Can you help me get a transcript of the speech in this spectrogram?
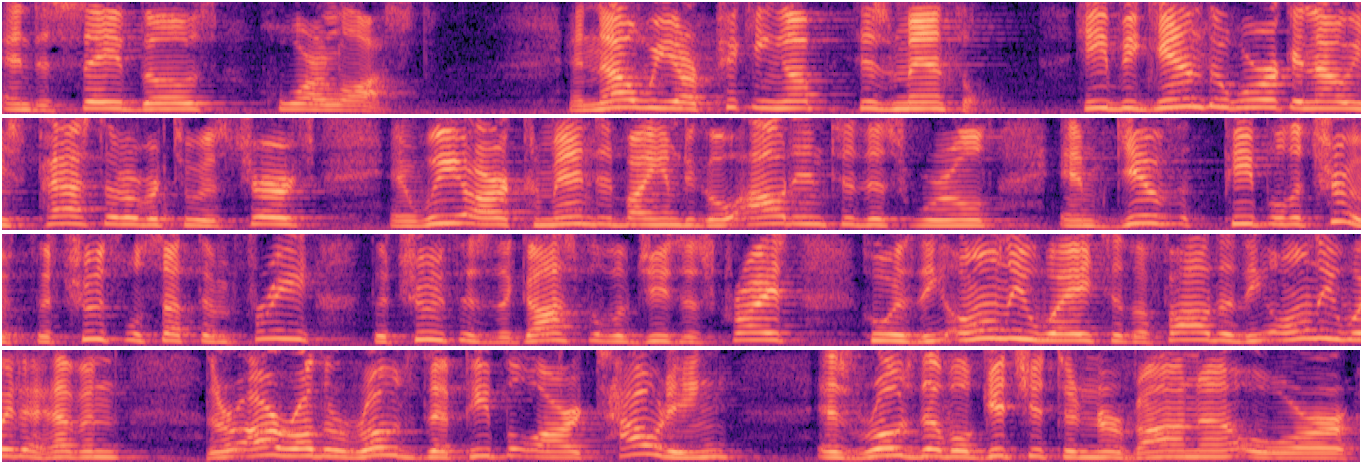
and to save those who are lost. And now we are picking up his mantle. He began the work and now he's passed it over to his church. And we are commanded by him to go out into this world and give people the truth. The truth will set them free. The truth is the gospel of Jesus Christ, who is the only way to the Father, the only way to heaven. There are other roads that people are touting as roads that will get you to nirvana or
